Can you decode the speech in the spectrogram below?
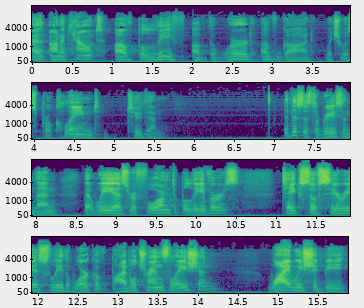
and on account of belief of the Word of God which was proclaimed to them. And this is the reason then that we as Reformed believers take so seriously the work of Bible translation, why we should be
